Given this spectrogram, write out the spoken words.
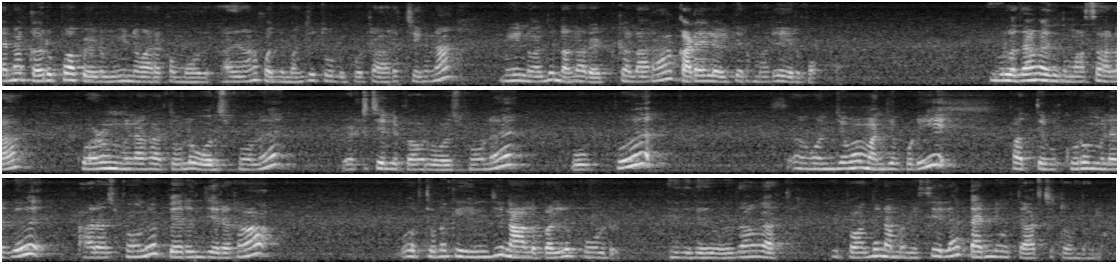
ஏன்னா கருப்பாக போயிடும் மீன் வறக்கும் போது. அதனால் கொஞ்சம் மஞ்சத்தூள் போட்டு அரைச்சிங்கன்னா மீன் வந்து நல்லா ரெட் கலராக கடையில் வைக்கிற மாதிரியே இருக்கும். இவ்வளோ தாங்க இதுக்கு மசாலா. குழம்பு மிளகாத்தூள் ஒரு ஸ்பூனு வெட்டு சில்லி பவுடர் ஒரு ஸ்பூனு உப்பு கொஞ்சமாக மஞ்சள் பொடி பத்து குறுமிளகு அரை ஸ்பூனு பெருஞ்சீரகம் ஒரு துணுக்கு இஞ்சி நாலு பல் பூண்டு. இதுக்கு இதுதாங்க. இப்போ வந்து நம்ம மிக்சியில் தண்ணி ஊற்றி அரைச்சிட்டு வந்துடலாம்.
